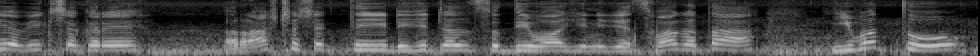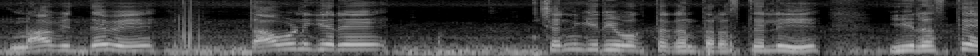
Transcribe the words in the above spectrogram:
ಪ್ರಿಯ ವೀಕ್ಷಕರೇ, ರಾಷ್ಟ್ರಶಕ್ತಿ ಡಿಜಿಟಲ್ ಸುದ್ದಿವಾಹಿನಿಗೆ ಸ್ವಾಗತ. ಇವತ್ತು ನಾವಿದ್ದೇವೆ ದಾವಣಗೆರೆ ಚನ್ನಗಿರಿ ಹೋಗ್ತಕ್ಕಂಥ ರಸ್ತೆಯಲ್ಲಿ. ಈ ರಸ್ತೆ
